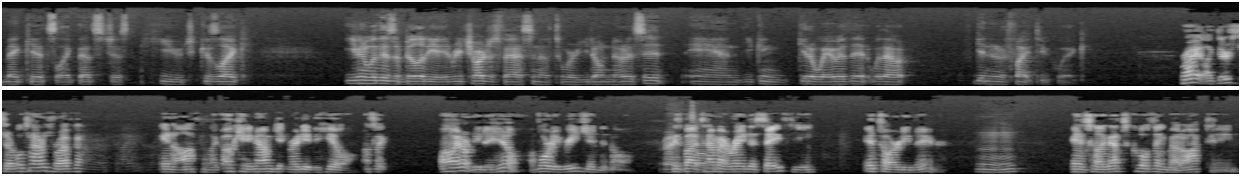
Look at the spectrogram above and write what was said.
med kits. Like that's just huge. Because like even with his ability, it recharges fast enough to where you don't notice it, and you can get away with it without getting in a fight too quick. Right. Like there's several times where I've gotten in a fight and off and like, okay, now I'm getting ready to heal. I was like, oh, I don't need to heal. I've already regened it all. Because by the time I ran to safety, it's already there. hmm And so like that's the cool thing about Octane.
